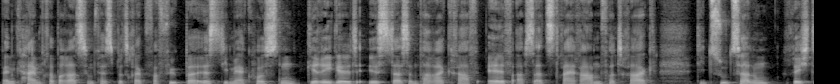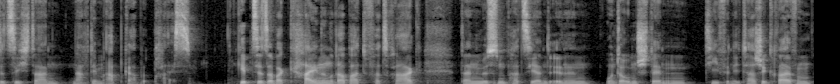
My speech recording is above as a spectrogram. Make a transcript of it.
wenn kein Präparat zum Festbetrag verfügbar ist, die Mehrkosten. Geregelt ist das im Paragraph 11 Absatz 3 Rahmenvertrag. Die Zuzahlung richtet sich dann nach dem Abgabepreis. Gibt es jetzt aber keinen Rabattvertrag, dann müssen PatientInnen unter Umständen tief in die Tasche greifen.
